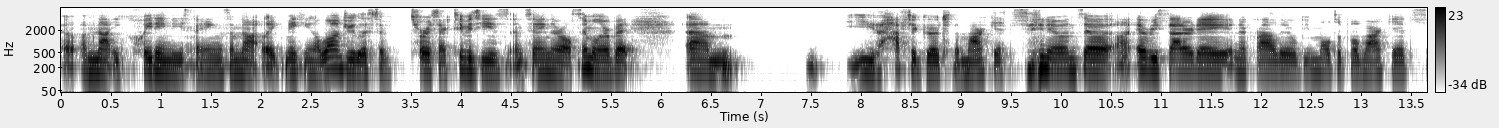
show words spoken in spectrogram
uh, i'm not equating these things. I'm not like making a laundry list of tourist activities and saying they're all similar but um, you have to go to the markets, you know, and so uh, every Saturday in Accra there will be multiple markets,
